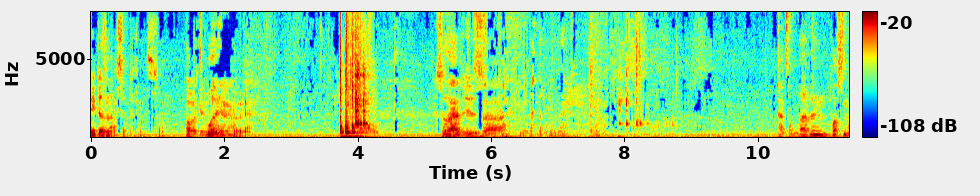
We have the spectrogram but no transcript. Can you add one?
And he doesn't have set defense, so. Oh, okay, well, it hit Oh, yeah. So that is, uh. That's 11 plus 9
